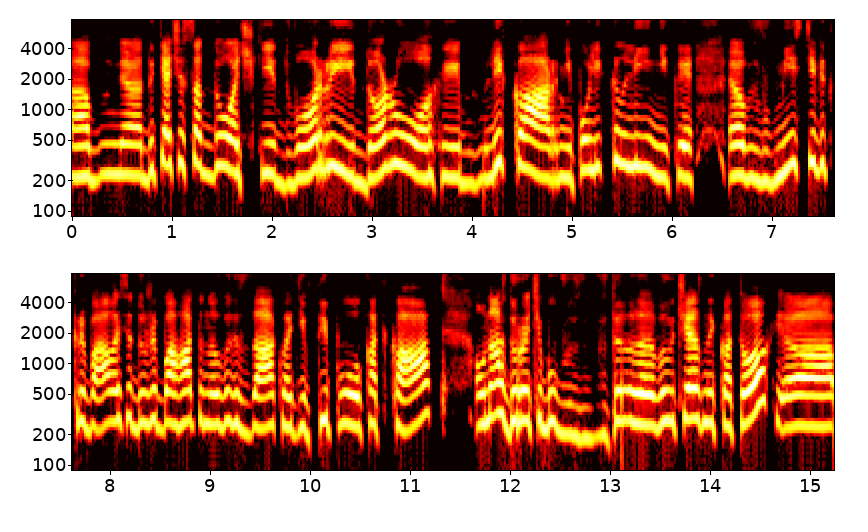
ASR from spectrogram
е, дитячі садочки, двори, дороги, лікарні, поліклініки. Е, В місті відкривалося дуже багато нових закладів, типу катка. У нас, до речі, був величезний каток. е,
